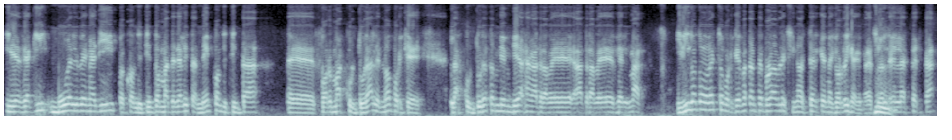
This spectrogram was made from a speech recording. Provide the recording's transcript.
y desde aquí vuelven allí pues con distintos materiales también con distintas eh, formas culturales, ¿no? Porque las culturas también viajan a través, a través del mar. Y digo todo esto porque es bastante probable, si no Esther que me corrija, que para eso Mm. es la experta,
